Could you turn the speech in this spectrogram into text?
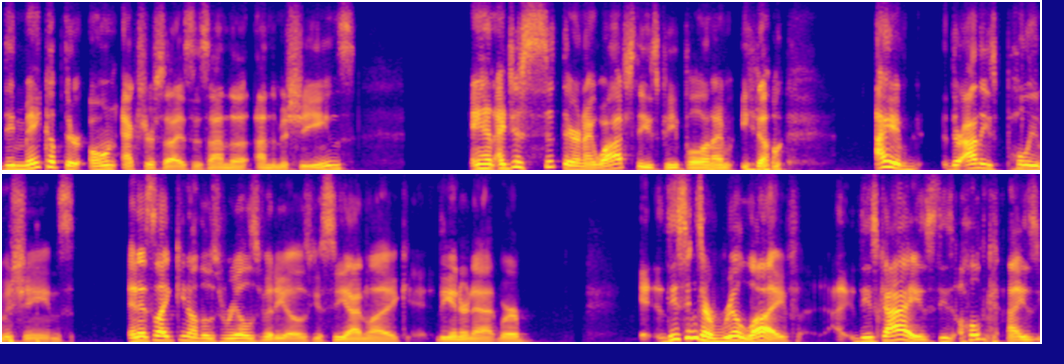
they make up their own exercises on the on the machines. And I just sit there and I watch these people, and I'm, you know, I have they're on these pulley machines, and it's like you know those reels videos you see on like the internet where it, these things are real life. I, these guys, these old guys,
